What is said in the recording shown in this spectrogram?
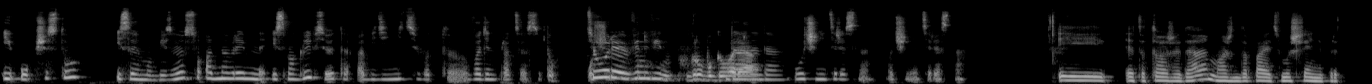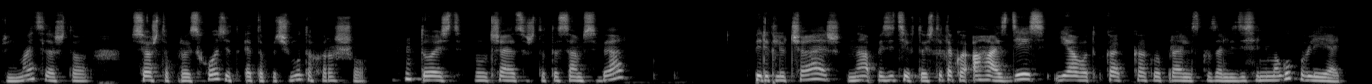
и обществу, и своему бизнесу одновременно, и смогли все это объединить вот э, в один процесс. Это Теория очень... вин-вин, грубо говоря. Да, да, да. Очень интересно, очень интересно. И это тоже, да, можно добавить в мышление предпринимателя, что все, что происходит, это почему-то хорошо. То есть получается, что ты сам себя переключаешь на позитив. То есть ты такой, ага, здесь я вот, как, как вы правильно сказали, здесь я не могу повлиять.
